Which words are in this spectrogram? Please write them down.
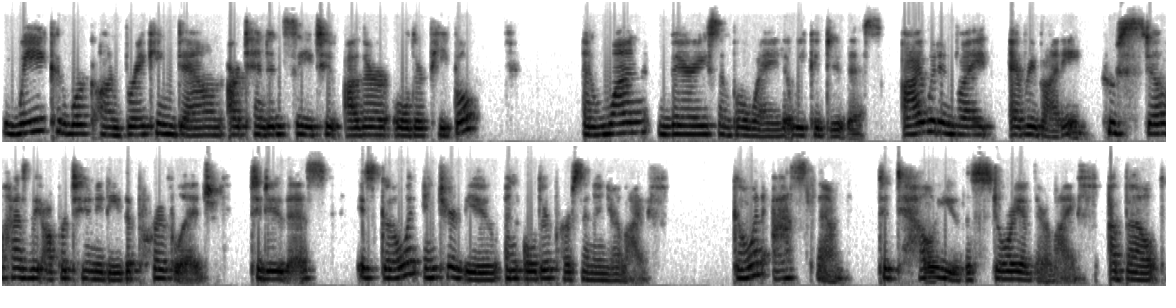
we could work on breaking down our tendency to other older people. And one very simple way that we could do this, I would invite everybody who still has the opportunity, the privilege to do this, is go and interview an older person in your life. Go and ask them to tell you the story of their life about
